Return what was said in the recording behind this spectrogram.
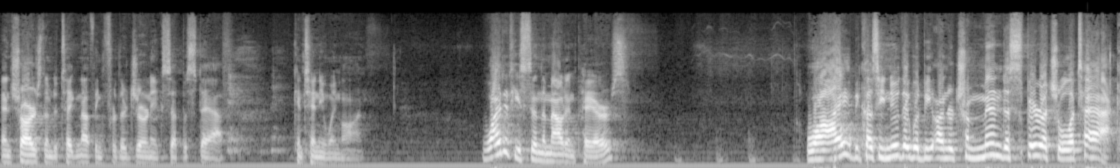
and charged them to take nothing for their journey except a staff. Continuing on. Why did he send them out in pairs? Why? Because he knew they would be under tremendous spiritual attack.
